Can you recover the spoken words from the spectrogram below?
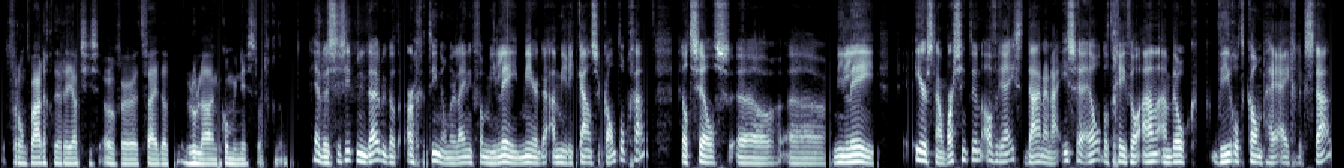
verontwaardigde reacties over het feit dat Lula een communist wordt genoemd. Ja, dus je ziet nu duidelijk dat Argentinië onder leiding van Millet meer de Amerikaanse kant op gaat. Dat zelfs uh, Millet eerst naar Washington afreist, daarna naar Israël. Dat geeft wel aan aan welk wereldkamp hij eigenlijk staat.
